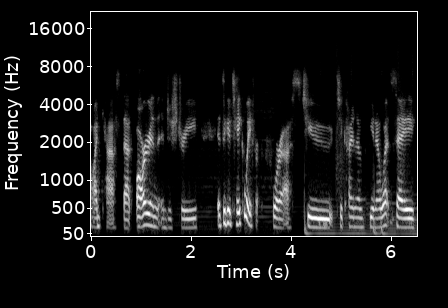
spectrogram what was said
podcast that are in the industry it's a good takeaway for, for us to to kind of you know what say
